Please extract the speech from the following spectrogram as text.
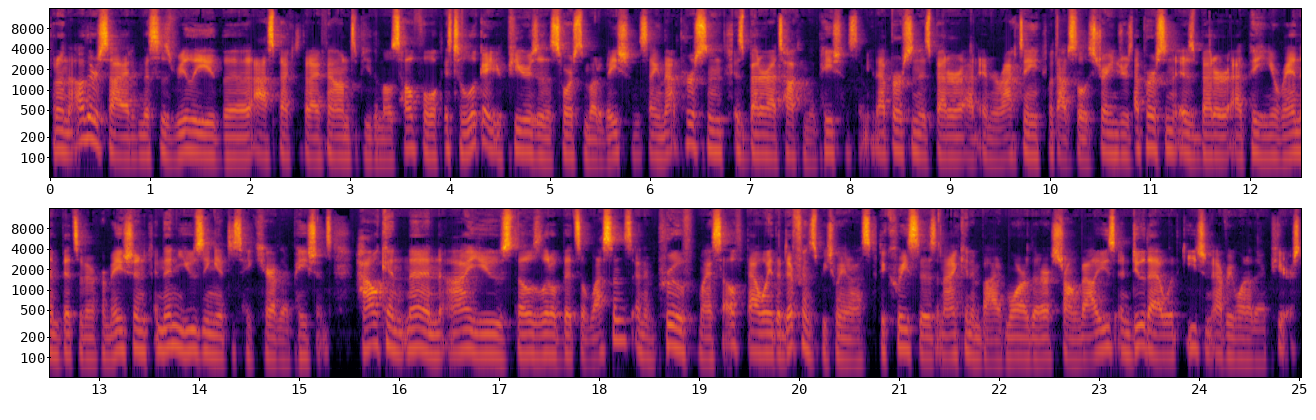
But on the other side, and this is really the aspect that I found to be the most helpful, is to look at your peers as a source of motivation, saying that person is better at talking to patients than me. That person is better at interacting with absolute strangers. That person is better at picking random bits of information and then using it to take care of their patients. How can then I use those little bits of lessons and improve myself. That way, the difference between us decreases and I can imbibe more of their strong values and do that with each and every one of their peers.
